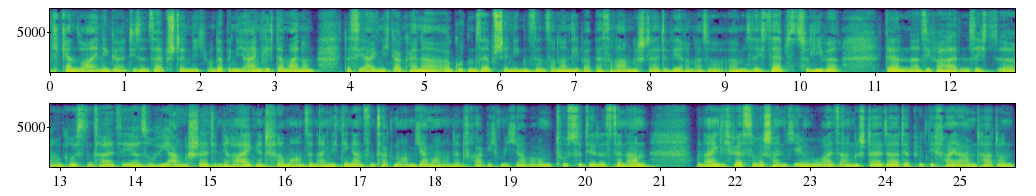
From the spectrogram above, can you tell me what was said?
ich kenne so einige, die sind selbstständig und da bin ich eigentlich der Meinung, dass sie eigentlich gar keine äh, guten Selbstständigen sind, sondern lieber bessere Angestellte wären, also ähm, sich selbst zuliebe, denn äh, sie verhalten sich äh, größtenteils eher so wie Angestellte in ihrer eigenen Firma und sind eigentlich den ganzen Tag nur am Jammern und dann frage ich mich, ja, warum tust du dir das denn an? Und eigentlich wärst du wahrscheinlich irgendwo als Angestellter, der pünktlich Feierabend hat und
